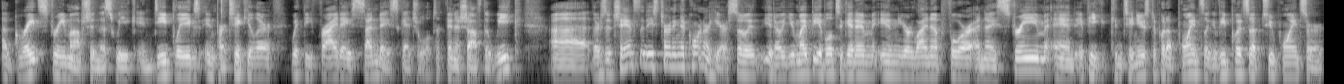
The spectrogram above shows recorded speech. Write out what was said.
a great stream option this week in deep leagues, in particular with the Friday Sunday schedule to finish off the week. Uh, there's a chance that he's turning a corner here. So, you know, you might be able to get him in your lineup for a nice stream. And if he continues to put up points, like if he puts up two points or,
